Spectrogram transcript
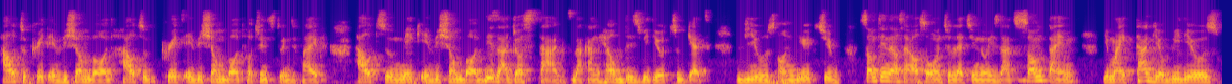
how to create a vision board, how to create a vision board for 2025, how to make a vision board. These are just tags that can help this video to get views on YouTube. Something else I also want to let you know is that sometime you might tag your videos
